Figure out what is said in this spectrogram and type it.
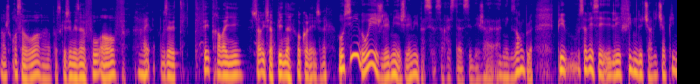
Alors je crois savoir, euh, parce que j'ai mes infos en off, vous avez fait travailler Charlie Chaplin au collège. Aussi, oui, je l'ai mis, je l'ai mis parce que ça reste, c'est déjà un exemple. Puis vous savez, c'est les films de Charlie Chaplin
